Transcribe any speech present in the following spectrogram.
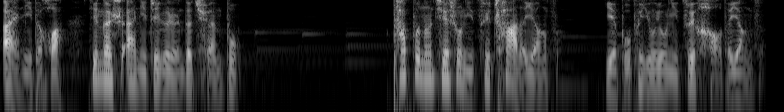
爱你的话，应该是爱你这个人的全部。他不能接受你最差的样子，也不配拥有你最好的样子。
